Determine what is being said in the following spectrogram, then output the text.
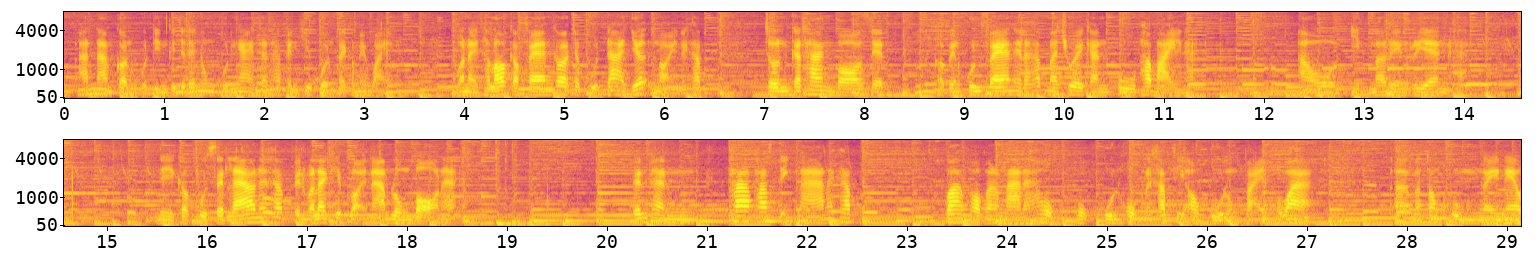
ำอัดน้ำก่อนขุดดินก็จะได้นุ่มขุดง่าย แต่ถ้าเป็นขี้โคลนไปก็ไม่ไหว วันไหนทะเลาะกับแฟนก็จะขุดได้เยอะหน่อยนะครับ จนกระทั่งบ่อเสร็จ ก็เป็นคุณแฟนเนี่ยแหละครับมาช่วยกันปูผ้าใบนะเอาอิฐมาเรียงๆนะฮะนี่ก็ขุดเสร็จแล้วนะครับ เป็นวันแรกที่ปล่อยน้ำลงบ่อนะฮะ เป็นแผ่นผ้าพลาสติกหนานะครับ กว้างพอประมาณนะฮะ6 6คูณ6นะครับที่เอาปูลงไป เพราะว่ามันต้องคลุมในแนว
